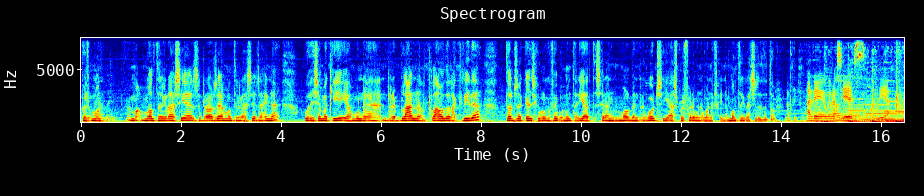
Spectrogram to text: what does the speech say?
Pues molt, moltes gràcies, Rosa, moltes gràcies, Aina. Ho deixem aquí amb una reblant, el clau de la crida. Tots aquells que vulguin fer voluntariat seran molt ben rebuts i ja es fareu una bona feina. Moltes gràcies a tothom. Gràcies. Adéu, gràcies. Bon dia.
